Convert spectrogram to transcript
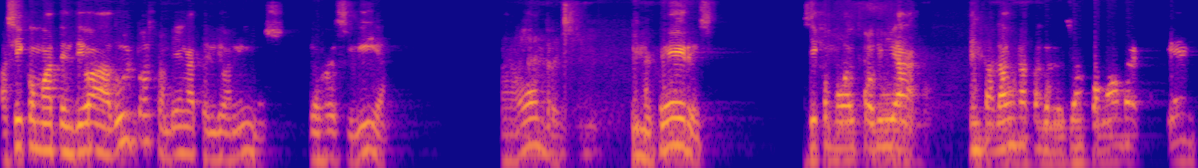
Así como atendió a adultos, también atendió a niños. Los recibía a hombres y mujeres. Así como él podía entablar una conversación con hombres, también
